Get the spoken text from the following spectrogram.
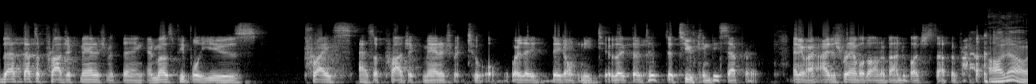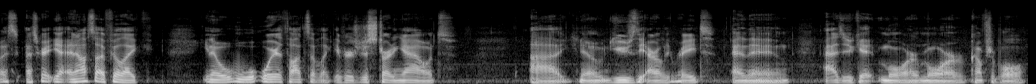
that that's a project management thing. And most people use price as a project management tool where they, they don't need to. Like the, the, the two can be separate. Anyway, I just rambled on about a bunch of stuff. oh no, that's, that's great. Yeah, and also I feel like, you know, what are your thoughts of like if you're just starting out? Uh, you know, use the hourly rate, and then as you get more and more comfortable,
